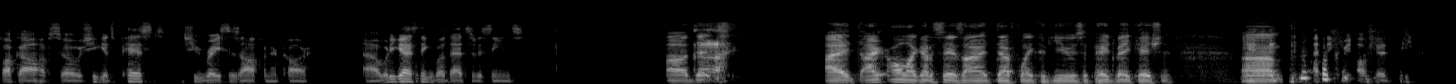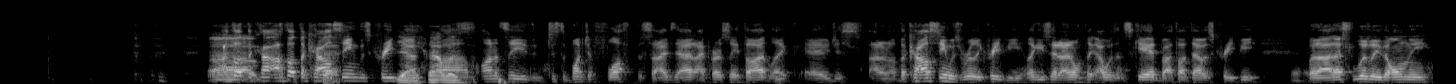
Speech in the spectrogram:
fuck off. So she gets pissed. She races off in her car. Uh, what do you guys think about that sort of scenes? Uh, that, Ah, I, I, all I gotta say is I definitely could use a paid vacation. Um, I think we all should. I thought the um, I thought the Carl yeah. scene was creepy. Yeah, that was- um, honestly just a bunch of fluff. Besides that, I personally thought like it just I don't know. The Carl scene was really creepy. Like you said, I don't think I wasn't scared, but I thought that was creepy. Yeah. But uh, that's literally the only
